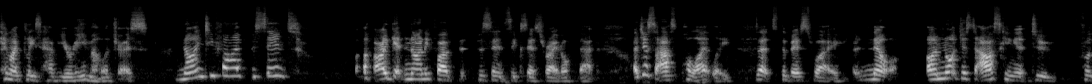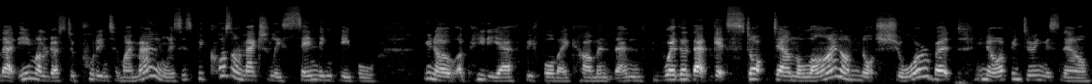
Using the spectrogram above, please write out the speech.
can I please have your email address? 95%. I get 95% success rate off that. I just ask politely. That's the best way. Now, I'm not just asking it to for that email address to put into my mailing list. It's because I'm actually sending people, you know, a PDF before they come. And, and whether that gets stopped down the line, I'm not sure. But, you know, I've been doing this now.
